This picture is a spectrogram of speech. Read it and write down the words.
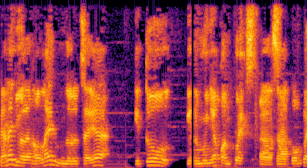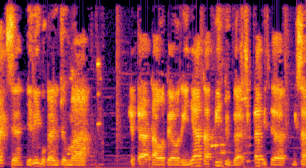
karena jualan online menurut saya itu ilmunya kompleks uh, sangat kompleks ya. Jadi bukan cuma kita tahu teorinya tapi juga kita bisa bisa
